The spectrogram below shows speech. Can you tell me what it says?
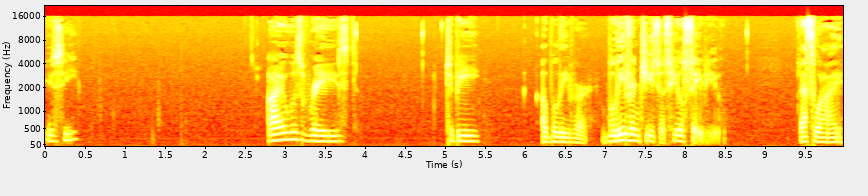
You see? I was raised to be a believer. Believe in Jesus, He'll save you. That's what I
